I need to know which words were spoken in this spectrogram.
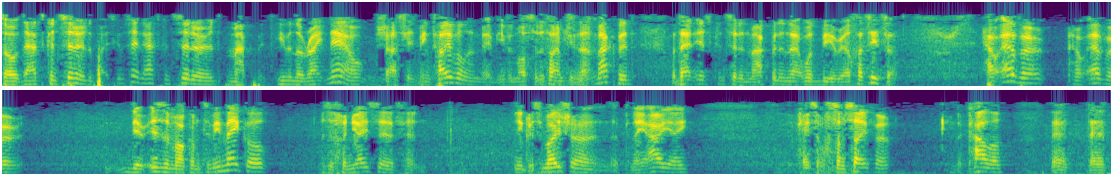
so that's considered, the price can say that's considered makbid. Even though right now, Shas is being taival, and maybe even most of the time she's not makbid, but that is considered makbid, and that would be a real chatzitza. However, however, there is a makom to be makel, Zechon Yosef, and Nigris Moshe, and the Pnei Aryeh, the case of Chasam Sofer, the Kala, that that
